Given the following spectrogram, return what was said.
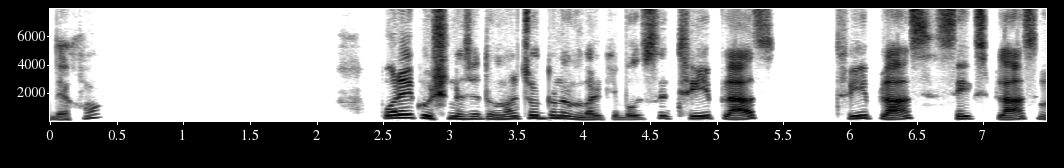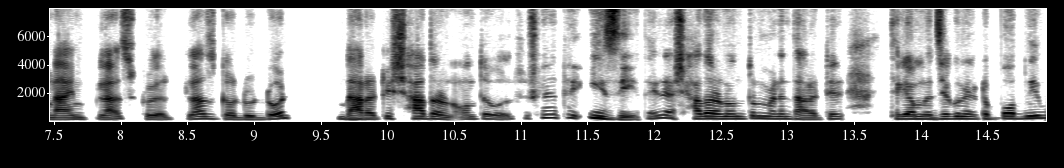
দেখো। পরের কোয়েশ্চেন আছে তোমার ১৪ নাম্বার কি বলছে three plus three plus six plus nine plus 12 plus dot dot dot ধারাটির সাধারণ অন্তর বলছে। সেটা ইজি তাই না? সাধারণ অন্তর মানে ধারাটির থেকে আমরা যে কোনো একটা পদ নিব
